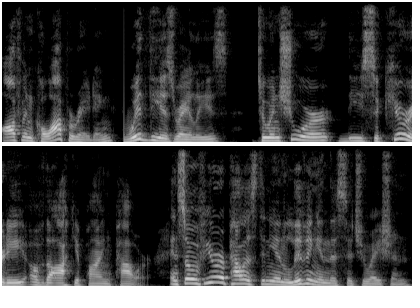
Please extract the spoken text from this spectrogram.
often cooperating with the Israelis to ensure the security of the occupying power. And so if you're a Palestinian living in this situation,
